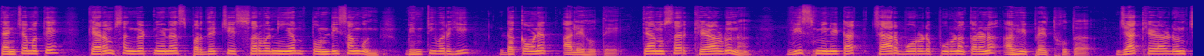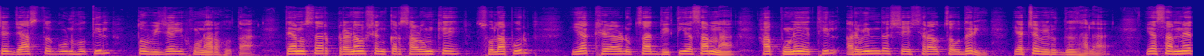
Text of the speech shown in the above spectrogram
त्यांच्या मते कॅरम संघटनेनं स्पर्धेचे सर्व नियम तोंडी सांगून भिंतीवरही डकवण्यात आले होते. त्यानुसार खेळाडूनं वीस मिनिटात चार बोर्ड पूर्ण करणं अभिप्रेत होतं. ज्या खेळाडूंचे जास्त गुण होतील तो विजयी होणार होता. त्यानुसार प्रणव शंकर साळुंखे सोलापूर. या खेळाडूचा द्वितीय सामना हा पुणे येथील अरविंद शेषराव चौधरी याच्या विरुद्ध झाला. या सामन्यात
